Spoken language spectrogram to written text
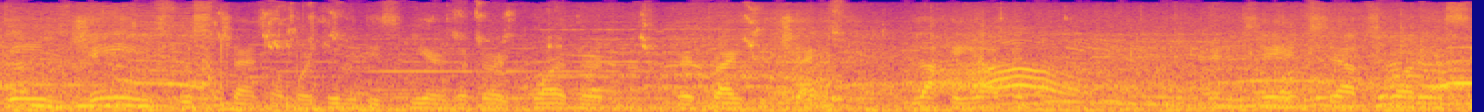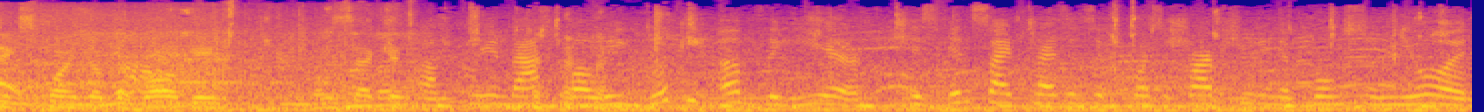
Game James. This chance opportunities here in the third quarter. They're trying to check, blocking up. Oh. And James Yap scoring six points of the ball game. The second. Um, Korean Basketball League Rookie of the Year. His inside presence, of course, the sharp shooting of Bong Sun Yoon.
